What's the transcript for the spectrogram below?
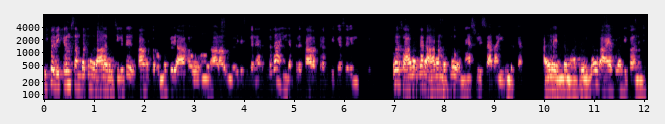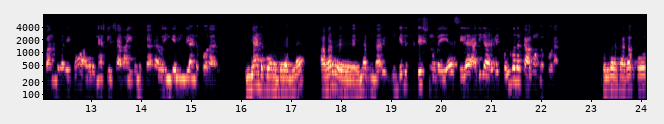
இப்ப விக்ரம் சம்பத்னு ஒரு ஆளை வச்சுக்கிட்டு சாவர்கர் ரொம்ப பெரிய ஆகவும் ஒரு ஆளாகவும் எழுதிட்டு இருக்க நேரத்துல தான் இந்த இடத்துல சாவர்கரை பத்தி பேச வேண்டியது சாவர்கர் ஆரம்பத்துல ஒரு நேஷனலிஸ்டா தான் இருந்திருக்காரு. அதுல எந்த மாற்றமும் இல்லை. ஒரு ஆயிரத்தி தொள்ளாயிரத்தி பதினஞ்சு பன்னெண்டு வரைக்கும் அவர் நேஷனலிஸ்டா தான் இருந்திருக்காரு. அவர் இங்கேருந்து இங்கிலாந்து போறாரு. இங்கிலாந்து போன பிறகுல அவர் என்ன பண்றாரு? இங்கிருந்து பிரிட்டிஷனுடைய சில அதிகாரிகளை கொள்வதற்காகவும் அங்க போறாரு. கொள்வதற்காக போற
